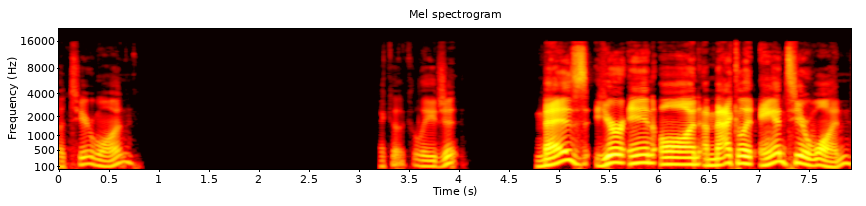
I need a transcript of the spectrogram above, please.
A tier one. Immaculate Collegiate. Mez, you're in on Immaculate and tier one.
